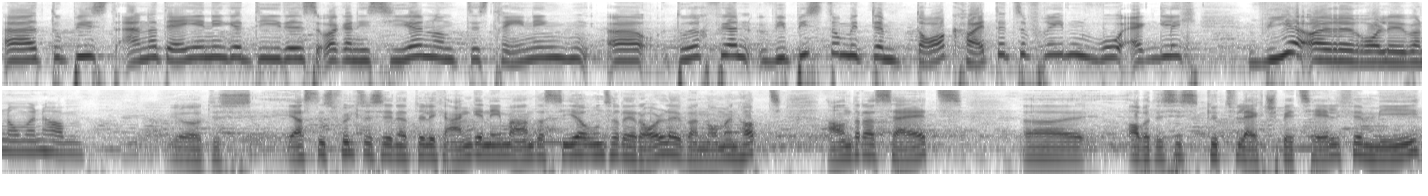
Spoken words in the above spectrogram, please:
Äh, du bist einer derjenigen, die das organisieren und das Training äh, durchführen. Wie bist du mit dem Tag heute zufrieden, wo eigentlich wir eure Rolle übernommen haben? Ja, das, erstens fühlt es sich natürlich angenehmer an, dass ihr unsere Rolle übernommen habt. Andererseits, äh, aber das ist, gilt vielleicht speziell für mich,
